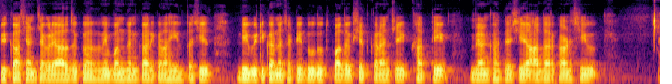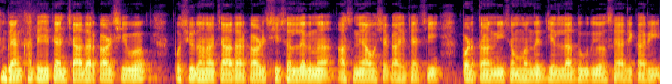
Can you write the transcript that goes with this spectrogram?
विकास यांच्याकडे अर्ज करणे बंधनकारक राहील. तसेच डी बी टी करण्यासाठी दूध उत्पादक शेतकऱ्यांचे खाते बँक खात्याशी आधार कार्डशी बँक खाते हे त्यांच्या आधार कार्डशी व पशुधनाच्या आधार कार्डशी संलग्न असणे आवश्यक आहे. त्याची पडताळणी संबंधित जिल्हा दुग्ध व्यवसाय अधिकारी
